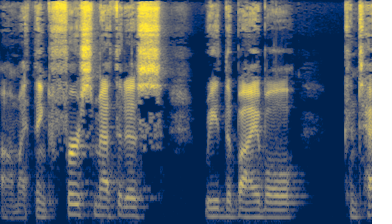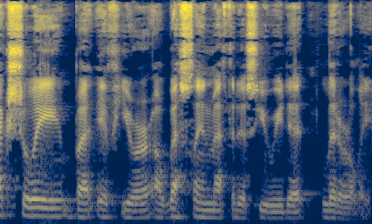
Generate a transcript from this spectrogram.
Um, I think First Methodists read the Bible contextually, but if you're a Wesleyan Methodist, you read it literally.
